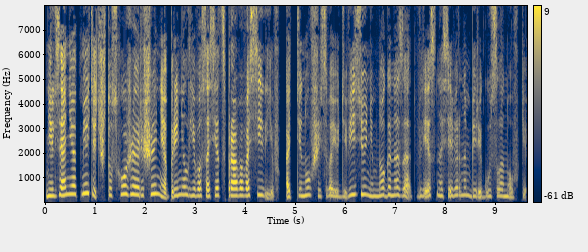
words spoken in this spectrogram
Нельзя не отметить, что схожее решение принял его сосед справа Васильев, оттянувший свою дивизию немного назад, в лес на северном берегу Слоновки.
